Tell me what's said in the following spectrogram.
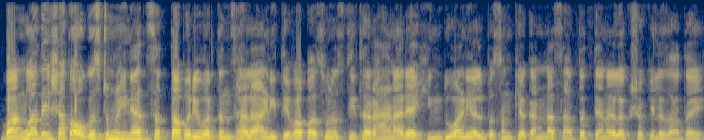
बांगलादेशात ऑगस्ट महिन्यात सत्ता परिवर्तन झालं आणि तेव्हापासूनच तिथं राहणाऱ्या हिंदू आणि अल्पसंख्याकांना सातत्यानं लक्ष केलं जात आहे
